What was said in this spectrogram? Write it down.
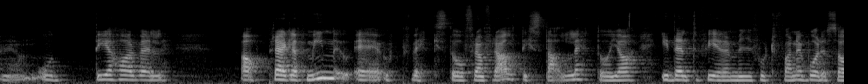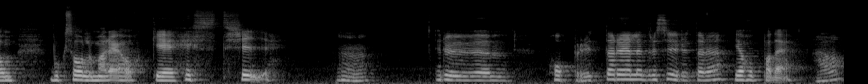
Ehm, och det har väl ja, präglat min eh, uppväxt och framförallt i stallet. Och jag identifierar mig fortfarande både som boxholmare och eh, hästtjej. Mm. Är du um, hoppryttare eller dressyrryttare? Jag hoppade Ja.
